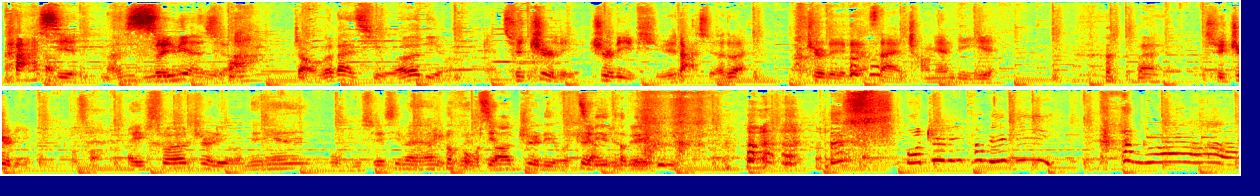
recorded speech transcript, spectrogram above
巴 西南极随便选。找个带企鹅的地方。哎，去智利，智利体育大学队，智利联赛 常年第一，哎去智利不错。哎，说到智利，我那天我们学西班牙语会我说到讲，智利，我智力特别低，我智力特别低。看出来了。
